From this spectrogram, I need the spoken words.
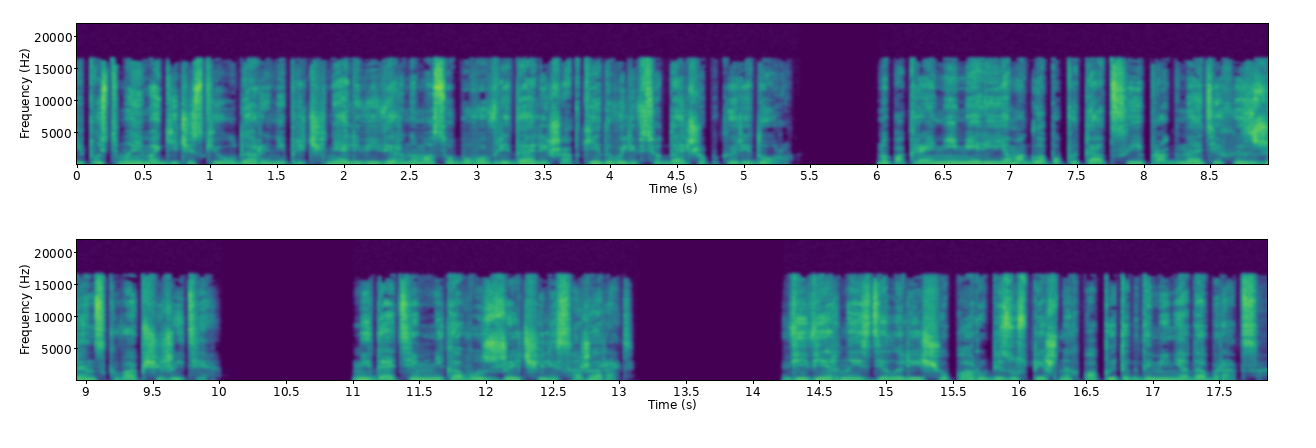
И пусть мои магические удары не причиняли вивернам особого вреда, лишь откидывали все дальше по коридору. Но, по крайней мере, я могла попытаться и прогнать их из женского общежития. Не дать им никого сжечь или сожрать. Виверны сделали еще пару безуспешных попыток до меня добраться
